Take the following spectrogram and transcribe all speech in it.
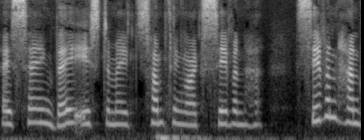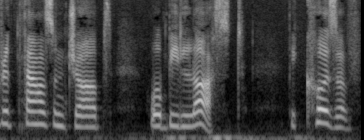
they're saying they estimate something like seven 700,000 jobs will be lost because of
